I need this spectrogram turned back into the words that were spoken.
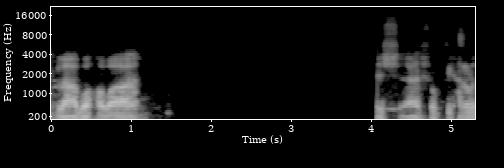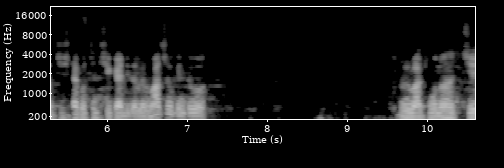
মেঘলা আবহাওয়া বেশ শক্তি খাটানোর চেষ্টা করছেন শিকারী তবে মাছও কিন্তু মাছ মনে হচ্ছে।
